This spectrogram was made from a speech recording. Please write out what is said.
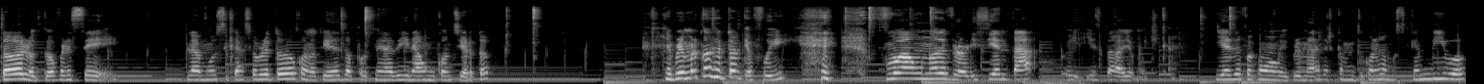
todo lo que ofrece la música, sobre todo cuando tienes la oportunidad de ir a un concierto. El primer concierto al que fui fue a uno de Floricienta y estaba yo muy chica. Y ese fue como mi primer acercamiento con la música en vivo.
